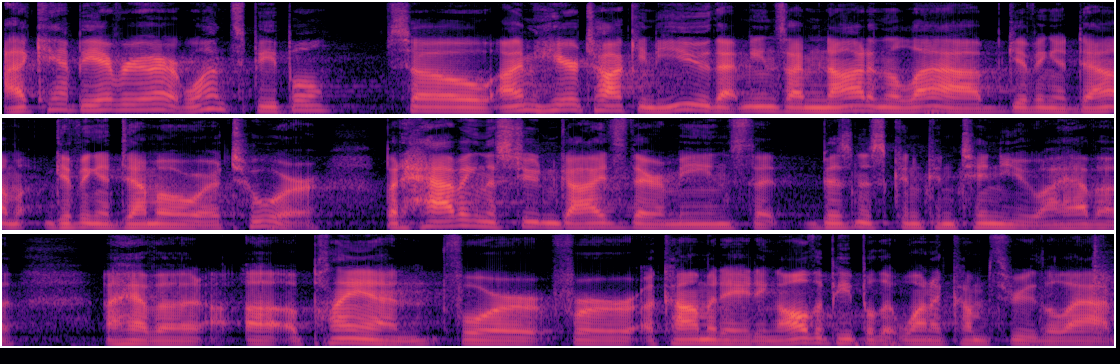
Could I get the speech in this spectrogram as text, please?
I can't be everywhere at once, people. So I'm here talking to you. That means I'm not in the lab giving a, demo, giving a demo or a tour. But having the student guides there means that business can continue. I have a, I have a, a plan for, for accommodating all the people that want to come through the lab.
